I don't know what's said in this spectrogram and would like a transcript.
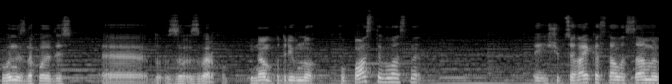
повинен знаходитись е, зверху. І нам потрібно попасти, власне, е, щоб ця гайка стала саме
